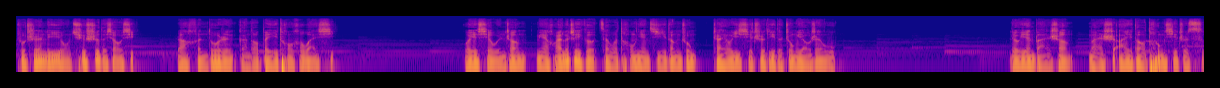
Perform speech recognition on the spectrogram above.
主持人李咏去世的消息，让很多人感到悲痛和惋惜。我也写文章缅怀了这个在我童年记忆当中占有一席之地的重要人物。留言板上满是哀悼痛惜之词，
